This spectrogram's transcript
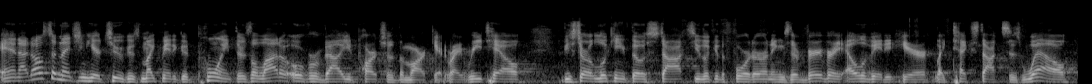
And I'd also mention here, too, because Mike made a good point, there's a lot of overvalued parts of the market, right? Retail, if you start looking at those stocks, you look at the forward earnings, they're very, very elevated here, like tech stocks as well.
